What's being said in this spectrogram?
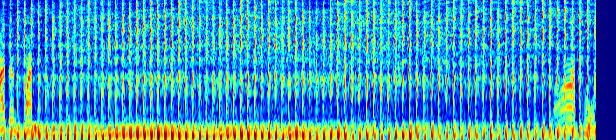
าจนปั่นอ้าถูก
